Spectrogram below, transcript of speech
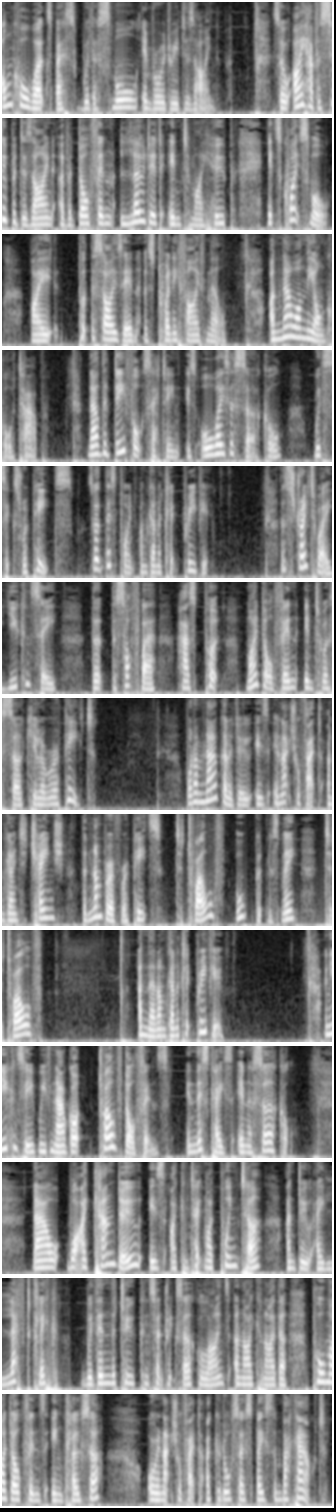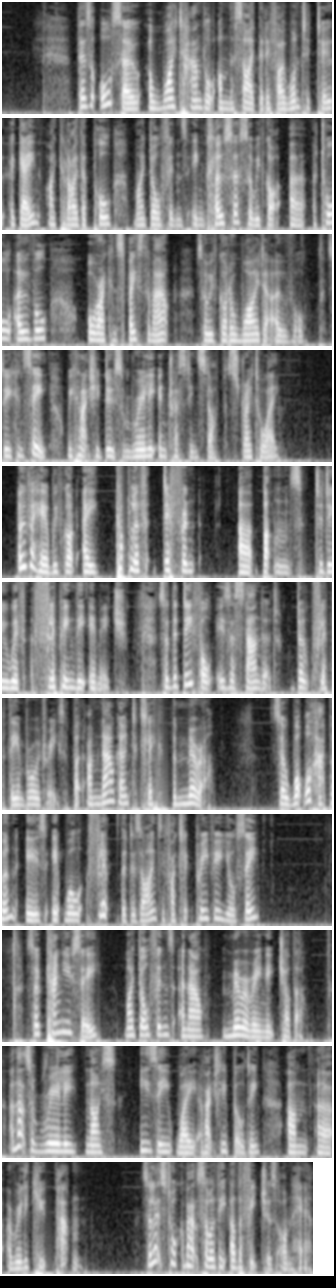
Encore works best with a small embroidery design. So I have a super design of a dolphin loaded into my hoop. It's quite small. I put the size in as 25 mil. I'm now on the Encore tab. Now the default setting is always a circle with six repeats. So at this point I'm going to click preview. And straight away you can see that the software has put my dolphin into a circular repeat. What I'm now going to do is, in actual fact, I'm going to change the number of repeats to 12. Oh, goodness me, to 12. And then I'm going to click preview. And you can see we've now got 12 dolphins, in this case in a circle. Now, what I can do is I can take my pointer and do a left click within the two concentric circle lines and I can either pull my dolphins in closer or in actual fact I could also space them back out. There's also a white handle on the side that if I wanted to, again, I could either pull my dolphins in closer so we've got a, a tall oval or I can space them out so we've got a wider oval. So you can see we can actually do some really interesting stuff straight away. Over here we've got a couple of different uh, buttons to do with flipping the image. So the default is a standard, don't flip the embroideries, but I'm now going to click the mirror. So what will happen is it will flip the designs. If I click preview, you'll see. So can you see my dolphins are now mirroring each other? And that's a really nice, easy way of actually building um, uh, a really cute pattern. So let's talk about some of the other features on here.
